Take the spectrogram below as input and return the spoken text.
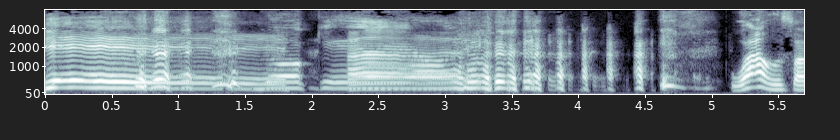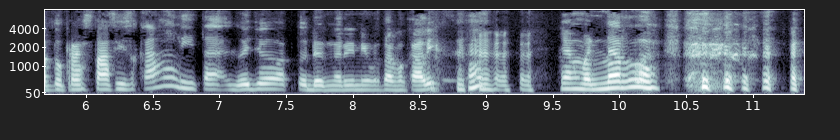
Yeay. gokil. Wow suatu prestasi sekali tak gue juga waktu denger ini pertama kali. "Hah? yang bener loh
